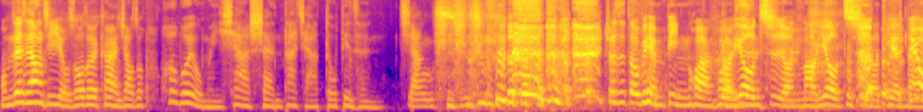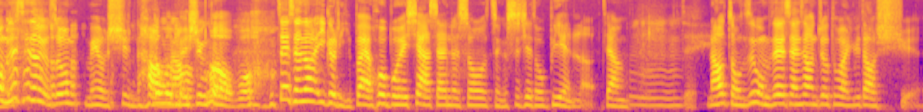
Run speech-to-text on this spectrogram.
我们在山上其实有时候都会开玩笑说，会不会我们一下山，大家都变成僵尸，就是都变成病患，好幼稚哦，你们好幼稚哦，天哪！因为我们在山上有时候没有讯号，根本没讯号，不？在山上一个礼拜，会不会下山的时候，整个世界都变了？这样，嗯，对。然后总之我们在山上就突然遇到雪。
